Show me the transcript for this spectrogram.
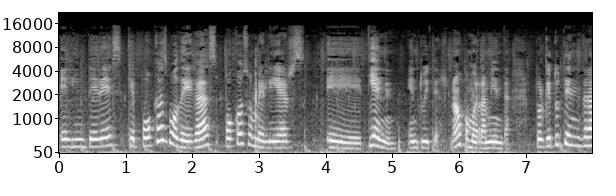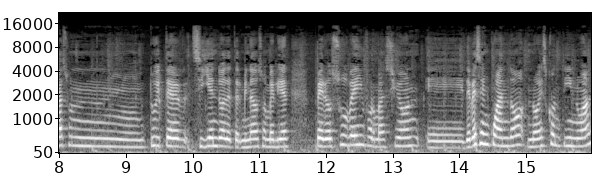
el interés que pocas bodegas, pocos sommeliers eh, tienen en Twitter, ¿no? Como herramienta. Porque tú tendrás un Twitter siguiendo a determinado sommelier, pero sube información eh, de vez en cuando, no es continua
